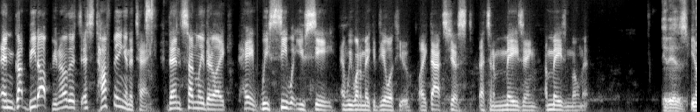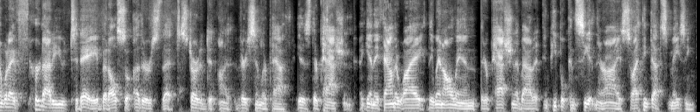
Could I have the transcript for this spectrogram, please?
and got beat up you know? It's, it's tough being in a tank. Then suddenly they're like hey we see what you see and we want to make a deal with you. Like that's just that's an amazing amazing moment it is, you know, what I've heard out of you today, but also others that started on a very similar path is their passion. Again, they found their why, they went all in, they're passionate about it, and people can see it in their eyes. So I think that's amazing.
